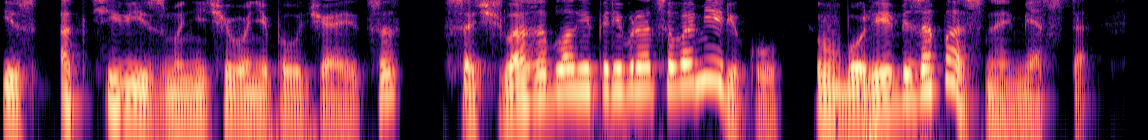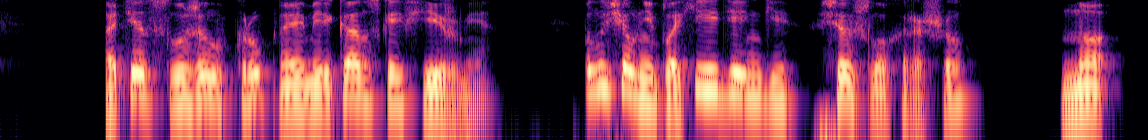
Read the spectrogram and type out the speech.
из активизма ничего не получается, сочла за благо перебраться в Америку, в более безопасное место. Отец служил в крупной американской фирме, получал неплохие деньги, все шло хорошо. Но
